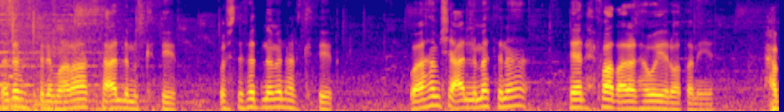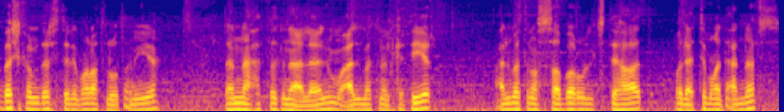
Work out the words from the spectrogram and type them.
مدرسة الإمارات تعلم الكثير واستفدنا منها الكثير. وأهم شيء علمتنا هي الحفاظ على الهوية الوطنية. أحب أشكر مدرسة الإمارات الوطنية لأنها حثتنا على العلم وعلمتنا الكثير علمتنا الصبر والاجتهاد والاعتماد على النفس.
